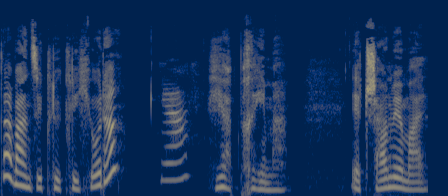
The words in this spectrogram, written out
Da waren sie glücklich, oder? Ja. Ja, prima. Jetzt schauen wir mal,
